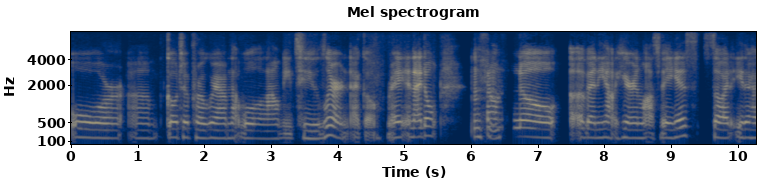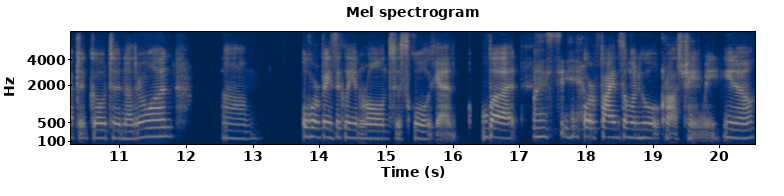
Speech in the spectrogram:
or um, go to a program that will allow me to learn echo, right? And I don't, I Mhm. don't know of any out here in Las Vegas, so I'd either have to go to another one, um, or basically enroll into school again. But I see. or find someone who will cross train me, you know,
